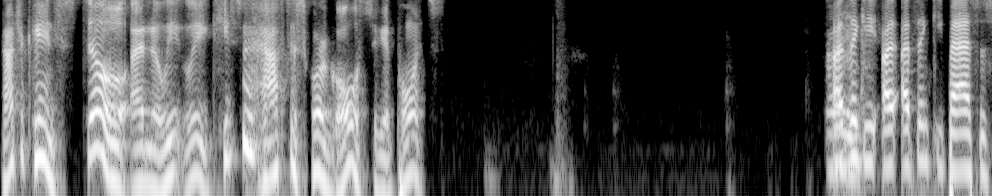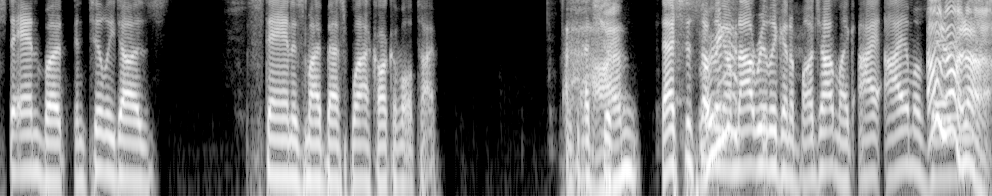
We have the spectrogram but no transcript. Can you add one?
Patrick Kane's still at an elite league. He doesn't have to score goals to get points. I think he I, I think he passes Stan, but until he does, Stan is my best Blackhawk of all time. Like, that's just I'm- that's just something I'm not really gonna budge on. Like I I am a oh no, no,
